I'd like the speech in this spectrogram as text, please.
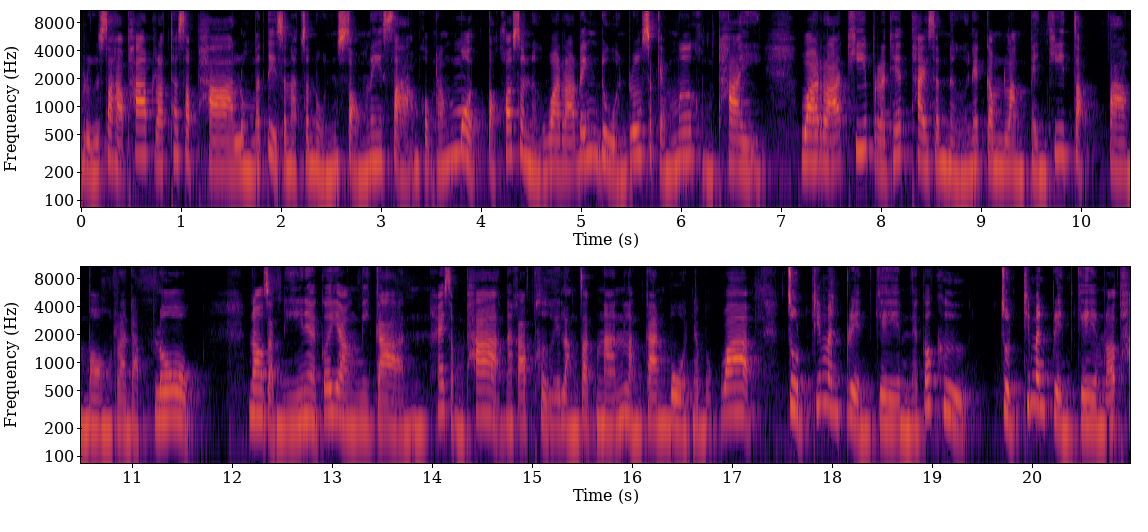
หรือสหภาพรัฐสภาลงมติสนับสนุน 2 ใน 3 ของทั้งหมด ต่อข้อเสนอวาระเร่งด่วนเรื่องสแกมเมอร์ของไทย วาระที่ประเทศไทยเสนอเนี่ยกำลังเป็นที่จับตามองระดับโลก นอกจากนี้เนี่ยก็ยังมีการให้สัมภาษณ์นะคะเผยหลังจากนั้นหลังการโหวตเนี่ยบอกว่าจุดที่มันเปลี่ยนเกมเนี่ยก็คือจุดที่มันเปลี่ยนเกมแล้วท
